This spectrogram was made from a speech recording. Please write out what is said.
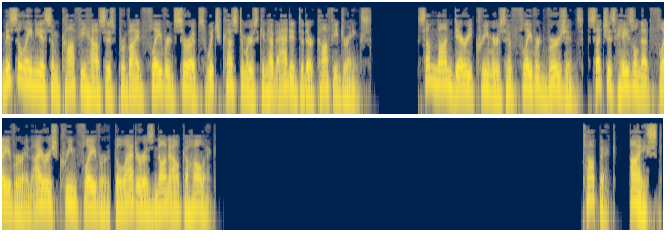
Miscellaneous Some coffeehouses provide flavored syrups which customers can have added to their coffee drinks. Some non-dairy creamers have flavored versions, such as hazelnut flavor and Irish cream flavor the latter is non-alcoholic. Iced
